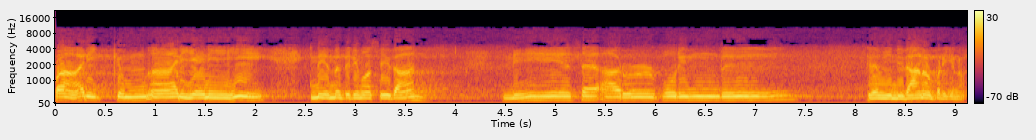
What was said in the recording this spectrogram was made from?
பாரிக்கும் ஆரியணி இன்னும் என்ன தெரியுமா செய்தான்? நேச அருள் புரிந்து. இதை நிதானம் படிக்கணும்.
